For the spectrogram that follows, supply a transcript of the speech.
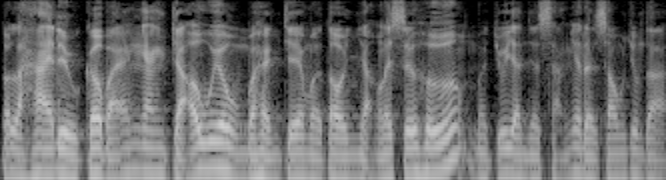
Đó là hai điều cơ bản ngăn trở quý ông và hèn chị mà tôi nhận lấy sự hứa mà Chúa dành cho sẵn cho đời sống chúng ta.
